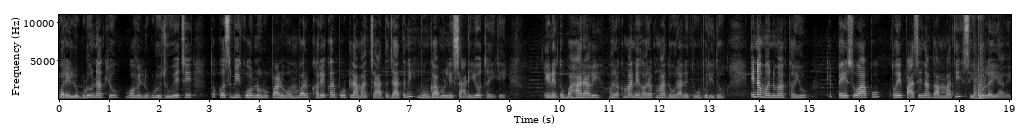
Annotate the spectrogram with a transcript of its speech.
વરે લુગડું નાખ્યું, વહુએ લુગડું જુએ છે તો કસબી કોરનું રૂપાળું અંબર ખરેખર પોટલામાં જાત જાતની મોંઘા મૂલની સાડીઓ થઈ ગઈ. એણે તો બહાર આવી હરખમાં ને હરખમાં દોરાને ધૂપ દીધો. એના મનમાં થયું કે પૈસો આપું તો એ પાસેના ગામમાંથી સીધું લઈ આવે.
